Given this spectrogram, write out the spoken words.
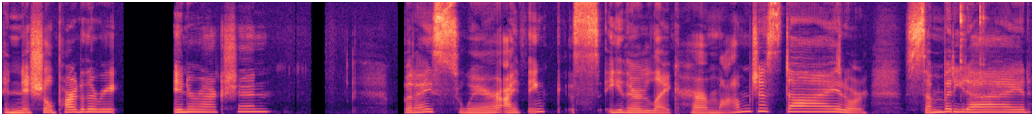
initial part of the re- interaction. But I swear, I think either like her mom just died or somebody died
